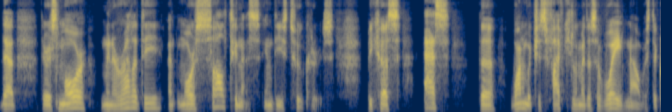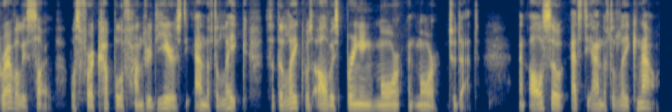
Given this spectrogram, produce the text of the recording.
that there is more minerality and more saltiness in these two crus. Because as the one which is five kilometers away now with the gravelly soil was for a couple of hundred years the end of the lake. So the lake was always bringing more and more to that. And also at the end of the lake now.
